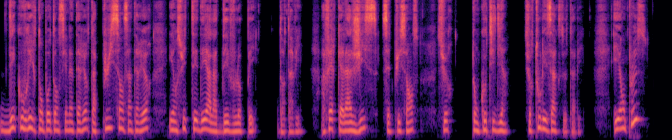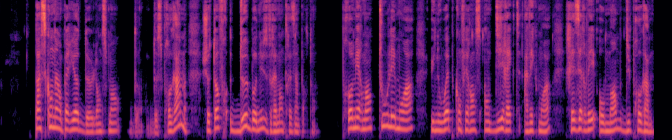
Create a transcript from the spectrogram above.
découvrir ton potentiel intérieur, ta puissance intérieure, et ensuite t'aider à la développer dans ta vie. À faire qu'elle agisse, cette puissance, sur ton quotidien, sur tous les axes de ta vie. Et en plus, parce qu'on est en période de lancement de, ce programme, je t'offre deux bonus vraiment très importants. Premièrement, tous les mois, une web conférence en direct avec moi, réservée aux membres du programme,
